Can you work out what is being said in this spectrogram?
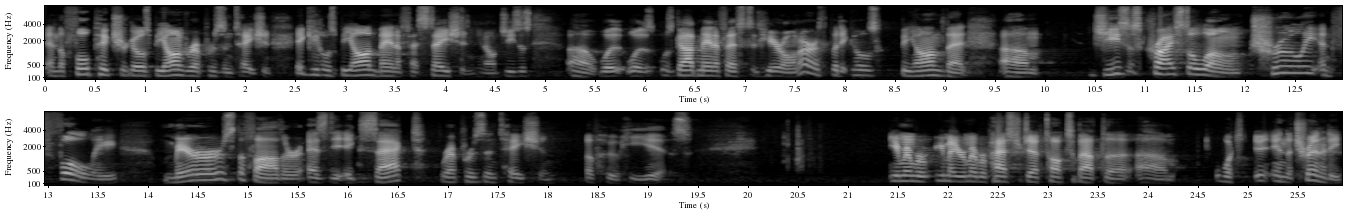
and the full picture goes beyond representation. It goes beyond manifestation. You know, Jesus uh, was, was, was God manifested here on earth, but it goes beyond that. Um, Jesus Christ alone truly and fully mirrors the Father as the exact representation of who he is. You remember, you may remember Pastor Jeff talks about the um, what in the Trinity.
